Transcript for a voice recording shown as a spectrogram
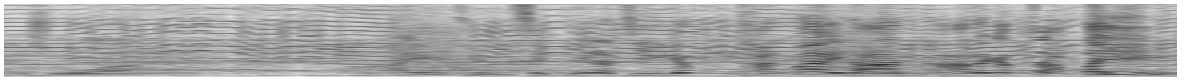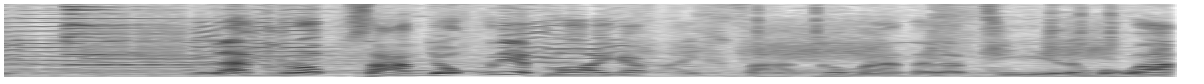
ในช่วงไม่ถึง 10 วินาทีครับทันไม่ทันเอาละครับจับตีและครบ 3 ยกเรียบร้อยครับไอ้สาดเข้ามาแต่ละทีต้องบอกว่า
